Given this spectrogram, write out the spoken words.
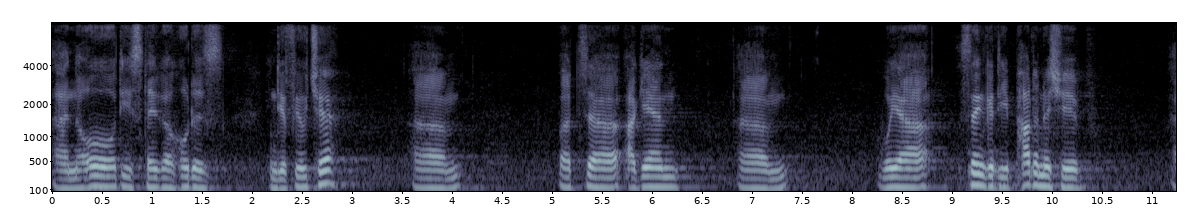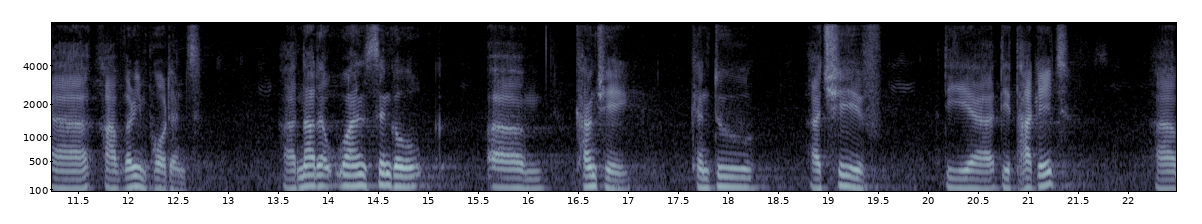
and all these stakeholders in the future. Um, but uh, again, um, we are think the partnership uh, are very important. Uh, not one single um, country can do achieve the, uh, the target, uh,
